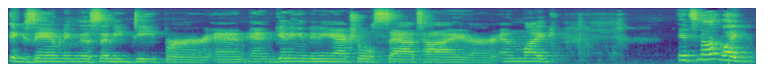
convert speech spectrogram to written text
examining this any deeper and and getting into any actual satire. And like it's not like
